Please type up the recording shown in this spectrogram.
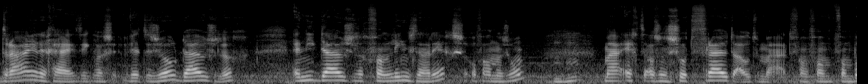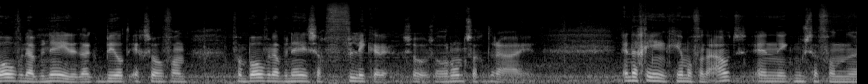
draaierigheid. Ik was, werd zo duizelig. En niet duizelig van links naar rechts of andersom. Mhm. Maar echt als een soort fruitautomaat. Van, van, van boven naar beneden. Dat ik het beeld echt zo van, van boven naar beneden zag flikkeren. Zo, zo rond zag draaien. En daar ging ik helemaal van oud. En ik moest daarvan eh,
